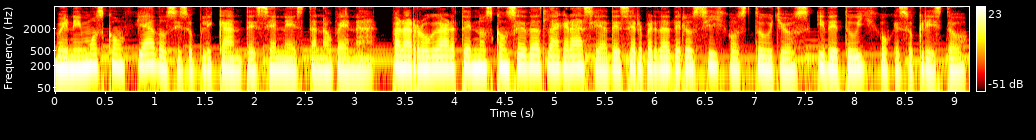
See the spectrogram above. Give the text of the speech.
venimos confiados y suplicantes en esta novena, para rogarte nos concedas la gracia de ser verdaderos hijos tuyos y de tu Hijo Jesucristo,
